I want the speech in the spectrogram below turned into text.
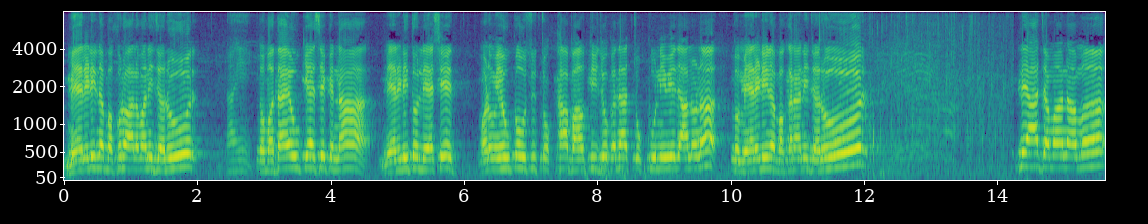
મેલડીને બકરો હાલવાની જરૂર તો બધા એવું કહે છે કે ના, મેલડી તો લેશે જ. પણ હું એવું કહું છું, ચોખ્ખા ભાવથી જો કદાચ ચોખ્ખું નિવેદ આલો ને, તો મેલડીને બકરાની જરૂર એટલે આ જમાનામાં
